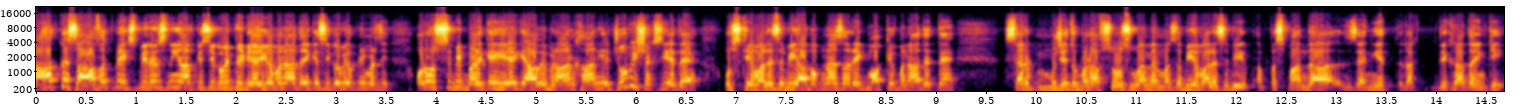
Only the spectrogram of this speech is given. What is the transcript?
आपका सहाफत पे एक्सपीरियंस नहीं आप किसी को भी पीटीआई का बनाते हैं किसी को भी अपनी मर्ज़ी। और उससे भी बढ़ के ये है कि आप इमरान खान या जो भी शख्सियत है उसके हवाले से भी आप अपना सर एक मौके बना देते हैं। सर मुझे तो बड़ा अफसोस हुआ मैं मजहबी हवाले से भी पसमानदा जहनीत रख देख रहा था इनकी।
